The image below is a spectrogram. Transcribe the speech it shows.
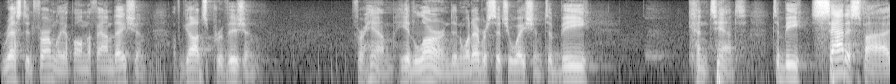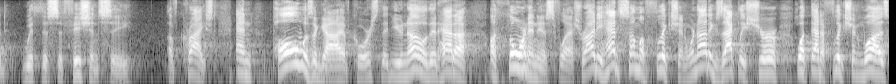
rested firmly upon the foundation of God's provision for him. He had learned in whatever situation to be content, to be satisfied with the sufficiency of Christ. And Paul was a guy, of course, that you know that had a, a thorn in his flesh, right? He had some affliction. We're not exactly sure what that affliction was,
